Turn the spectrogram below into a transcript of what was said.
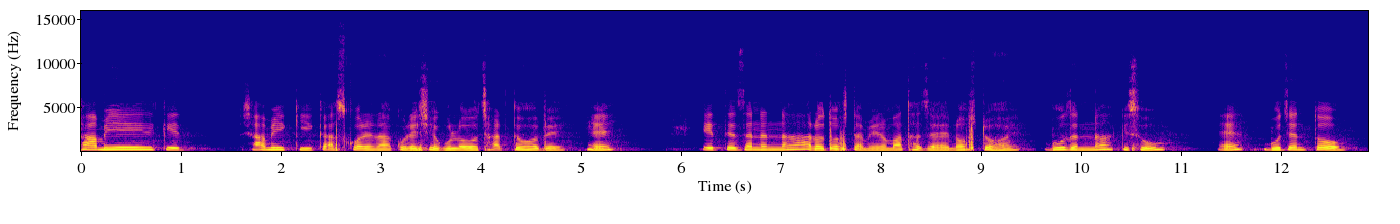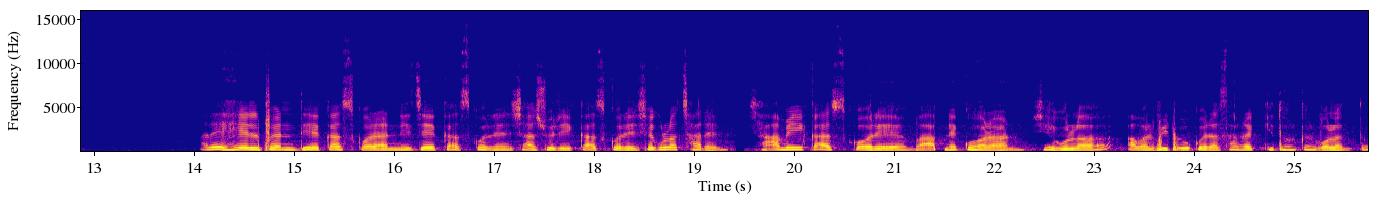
স্বামীকে স্বামী কি কাজ করে না করে সেগুলো ছাড়তে হবে হ্যাঁ? এতে জানেন না আরও দশটা মেয়ের মাথা যায়, নষ্ট হয়। বুঝেন না কিছু হ্যাঁ? বুঝেন তো? আরে হেল্প হ্যান্ড দিয়ে কাজ করেন, নিজে কাজ করেন, শাশুড়ি কাজ করে, সেগুলো ছাড়েন। স্বামী কাজ করে বা আপনি করান, সেগুলো আবার ভিডিও করে ছাড়ার কি দরকার বলেন তো?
